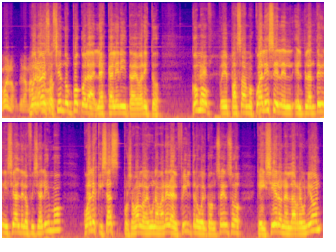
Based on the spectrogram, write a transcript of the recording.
bueno, de la manera Bueno, que eso, vos- haciendo un poco la, la escalerita, Evaristo. ¿Cómo eh, pasamos? ¿Cuál es el, el- el planteo inicial del oficialismo? ¿Cuál es quizás, por llamarlo de alguna manera, el filtro o el consenso que hicieron en la reunión?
